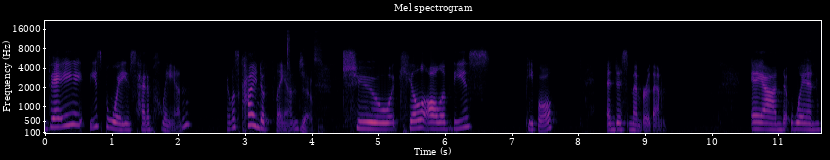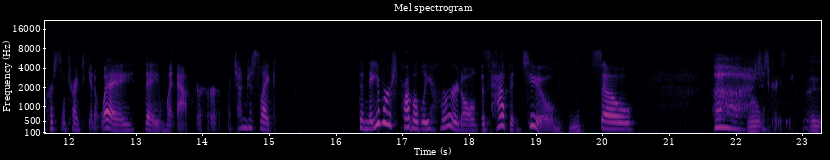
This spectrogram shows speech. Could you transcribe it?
they these boys had a plan. It was kind of planned Yes. to kill all of these people and dismember them. And when Crystal tried to get away, they went after her, which I'm just like, the neighbors probably heard all of this happen too. Mm-hmm. So Well- it's just crazy. And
